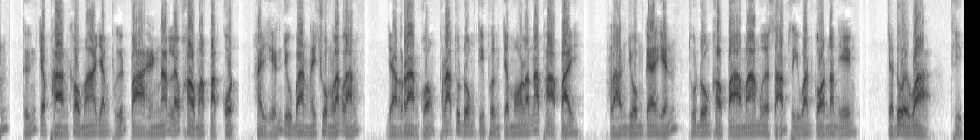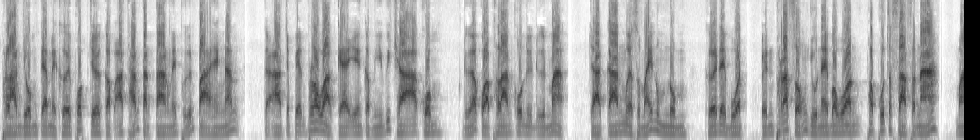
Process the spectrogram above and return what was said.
นถึงจะผ่านเข้ามายังผืนป่าแห่งนั้นแล้วเข้ามาปักกฏ ให้เห็นอยู่บ้างในช่วงหลังๆ อย่างร่างของพระธุดงค์ที่เพิ่งจะมรณภาพไป พลานโยมแกเห็นธุดงค์เข้าป่ามาเมื่อสามสี่วันก่อนนั่นเอง จะด้วยว่าที่พลานโยมแกไม่เคยพบเจอกับอาถรรพ์ต่างๆ ในผืนป่าแห่งนั้น ก็อาจจะเป็นเพราะว่าแกเองก็มีวิชาอาคม เหนือกว่าพลานคนอื่นๆมาก จากการเมื่อสมัยหนุ่มๆเคยได้บวชเป็นพระสงฆ์อยู่ในบวรพระพุทธศาสนามา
